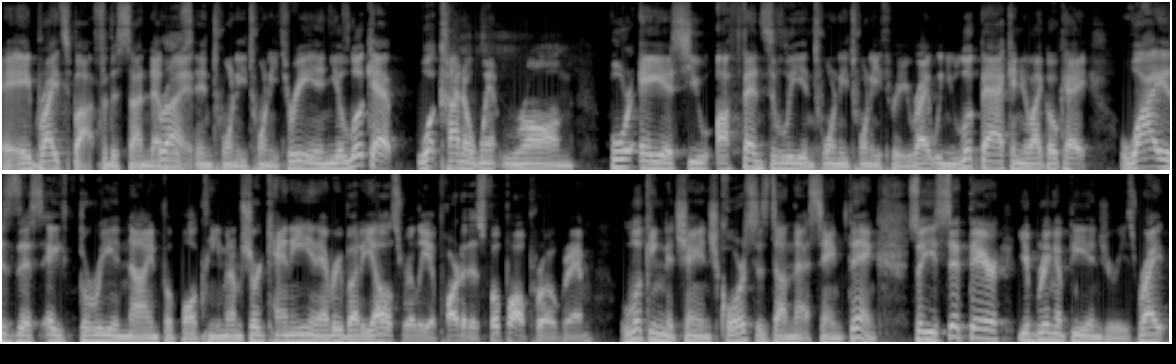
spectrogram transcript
a, a bright spot for the Sun Devils Right. in 2023. And you look at what kind of went wrong for ASU offensively in 2023, right? When you look back and you're like, okay, why is this a three and nine football team? And I'm sure Kenny and everybody else really a part of this football program looking to change course has done that same thing. So you sit there, you bring up the injuries, right?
